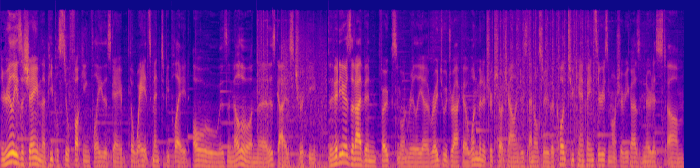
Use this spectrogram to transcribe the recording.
It really is a shame that people still fucking play this game the way it's meant to be played. Oh, there's another one there. This guy is tricky. The videos that I've been focusing on really are Road to a Draka, 1 minute trick shot challenges, and also the COD 2 campaign series. I'm not sure if you guys have noticed. Um,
